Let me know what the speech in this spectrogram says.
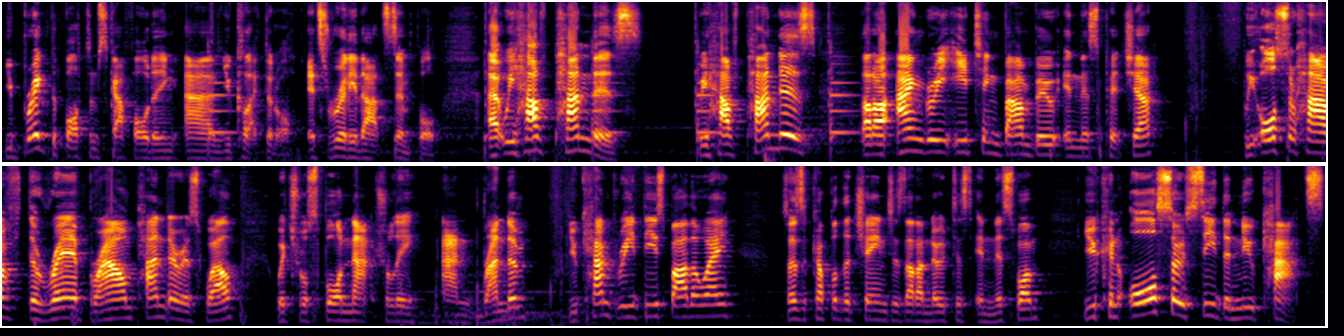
you break the bottom scaffolding, and you collect it all. It's really that simple. Uh, we have pandas. We have pandas that are angry eating bamboo in this picture. We also have the rare brown panda as well, which will spawn naturally and random. You can breed these, by the way. So there's a couple of the changes that I noticed in this one. You can also see the new cats.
